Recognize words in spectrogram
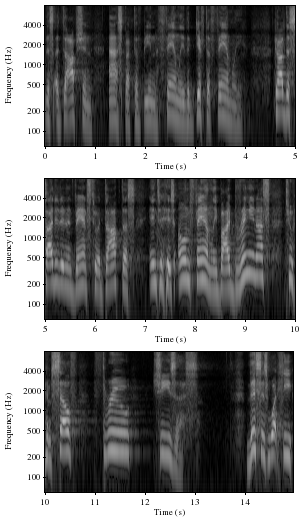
this adoption aspect of being family, the gift of family. God decided in advance to adopt us into his own family by bringing us to himself through Jesus. This is what he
